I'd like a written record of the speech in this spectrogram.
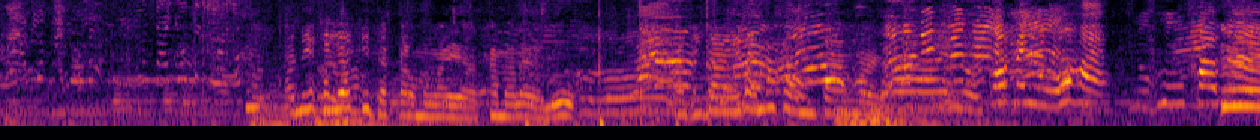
นี้เขาเรียกกิจกรรมอะไรอะทำอะไรอะลูก อธิบายให้ท่านผู้ชมฟังหน่อย หนูก็ไม่รู้ค่ะ หนูเพิ่งเข้าคืมาอ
